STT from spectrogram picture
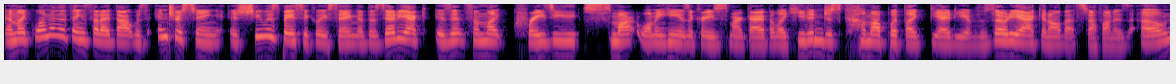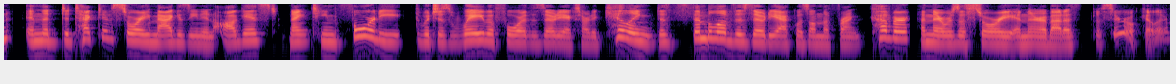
And like one of the things that I thought was interesting is she was basically saying that the zodiac isn't some like crazy smart well I mean he is a crazy smart guy but like he didn't just come up with like the idea of the zodiac and all that stuff on his own. In the Detective Story magazine in August 1940, which is way before the zodiac started killing, the symbol of the zodiac was on the front cover, and there was a story in there about a, a serial killer.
